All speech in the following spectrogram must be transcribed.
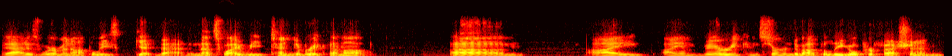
that is where monopolies get bad, and that's why we tend to break them up. Um, I I am very concerned about the legal profession,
